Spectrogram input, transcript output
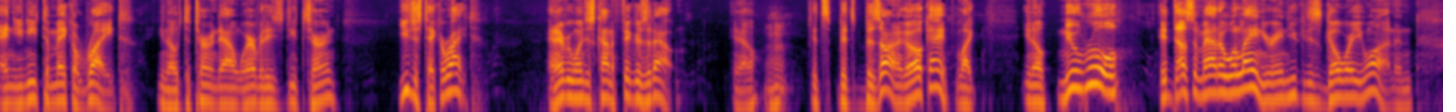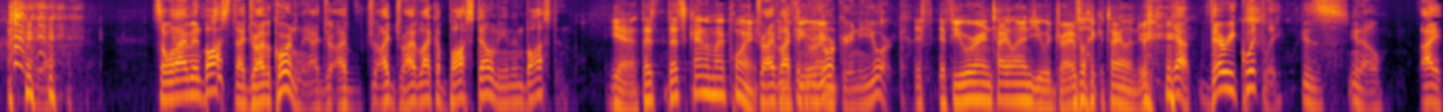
and you need to make a right, you know, to turn down wherever it is you need to turn, you just take a right. And everyone just kind of figures it out. You know? Mm-hmm. It's it's bizarre. And I go, okay, like, you know, new rule. It doesn't matter what lane you're in, you can just go where you want. And you know. so when I'm in Boston, I drive accordingly. I drive I drive like a Bostonian in Boston. Yeah, that's that's kind of my point. Drive And like a New were in- Yorker in New York. if if you were in Thailand, you would drive like a Thailander. yeah, very quickly because you know I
